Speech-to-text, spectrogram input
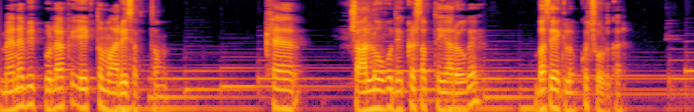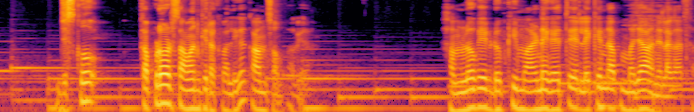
मैंने भी बोला कि एक तो मार ही सकता हूँ। खैर, चार लोगों को देखकर सब तैयार हो गए, बस एक लोग को छोड़कर। जिसको कपड़ों और सामान की रखवाली का काम सौंपा गया। हम लोग एक डुबकी मारने गए थे, लेकिन अब मज़ा आने लगा था।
